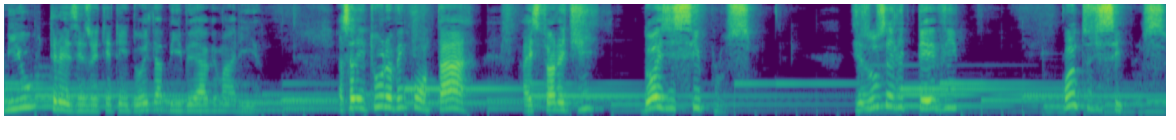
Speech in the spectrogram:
1382 da Bíblia Ave Maria. Essa leitura vem contar a história de dois discípulos. Jesus ele teve quantos discípulos?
